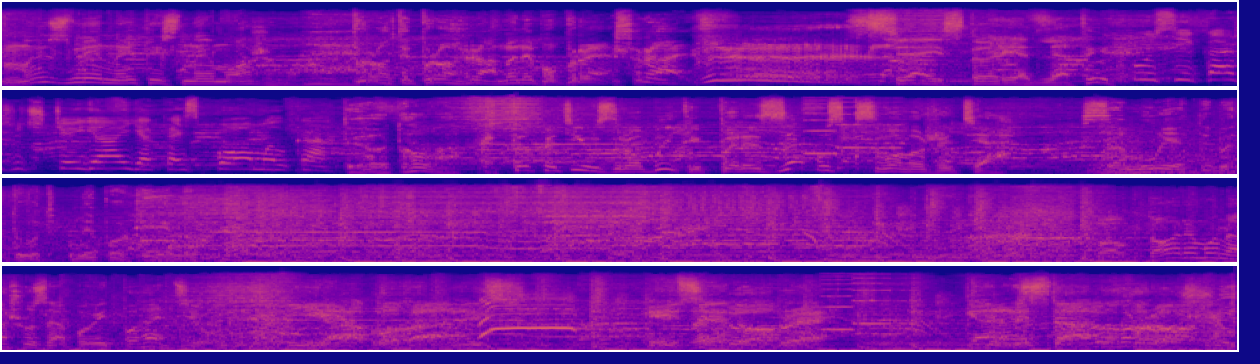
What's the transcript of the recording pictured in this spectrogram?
ми змінитись не можемо. Проти програми не попреш, Ральф. Ця історія для тих, Усі кажуть, що я якась помилка. Ти готова? хто хотів зробити перезапуск свого життя. Саму я тебе тут не покину. Повторимо нашу заповідь поганців. Я поганець, і це добре. Я не стану хорошим.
